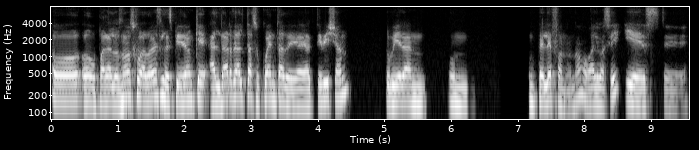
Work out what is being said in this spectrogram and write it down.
o, para los nuevos jugadores les pidieron que al dar de alta su cuenta de Activision tuvieran un, un teléfono, ¿no? O algo así. Y este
